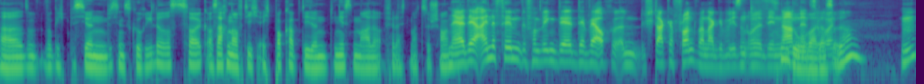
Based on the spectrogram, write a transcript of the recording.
äh, so wirklich ein bisschen, ein bisschen skurrileres Zeug. Auch Sachen, auf die ich echt Bock habe, die dann die nächsten Male vielleicht mal zu schauen. Naja, der eine Film, von wegen, der, der wäre auch ein starker Frontrunner gewesen, ohne den Fudo Namen nennen war zu das, wollen. oder? Hm?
